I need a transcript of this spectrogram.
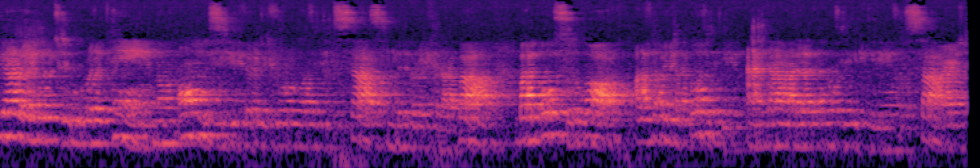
we are able to retain not only CD34 positive cells in the peripheral blood, but also both alpha beta positive and gamma delta positive lymphocyte,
